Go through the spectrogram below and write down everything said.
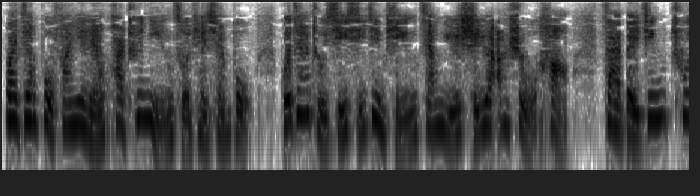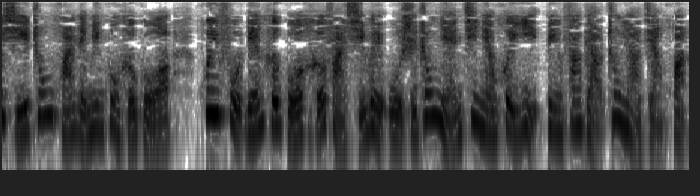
外交部发言人华春莹昨天宣布国家主席习近平将于十月二十五号在北京出席中华人民共和国恢复联合国合法席位五十周年纪念会议并发表重要讲话。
